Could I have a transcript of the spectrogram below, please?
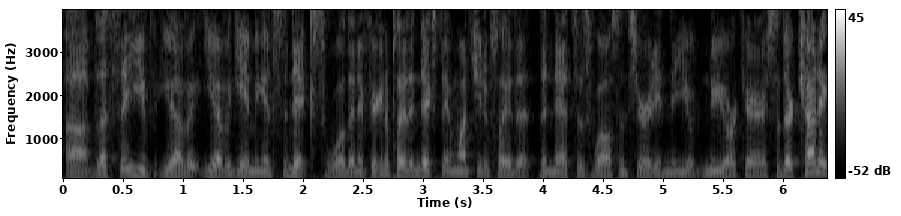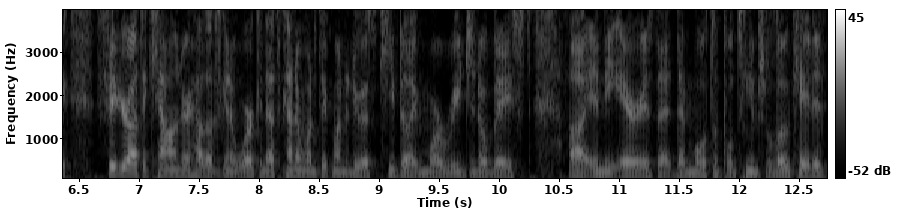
uh, let's say you you have a, you have a game against the Knicks well, then if you're going to play the Knicks, they want you to play the, the Nets as well, since you're already in the New York area. So they're trying to figure out the calendar, how that's going to work, and that's kind of what they want to do is keep it like more regional based uh, in the areas that, that multiple teams are located.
